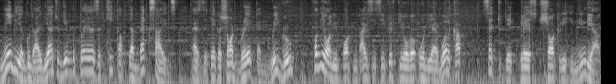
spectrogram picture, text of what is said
may be a good idea to give the players a kick up their backsides as they take a short break and regroup for the all important ICC 50 over ODI World Cup set to take place shortly in India.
